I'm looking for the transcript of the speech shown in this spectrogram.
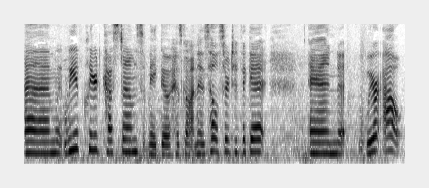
Um, we have cleared customs. Mako has gotten his health certificate and we're out.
